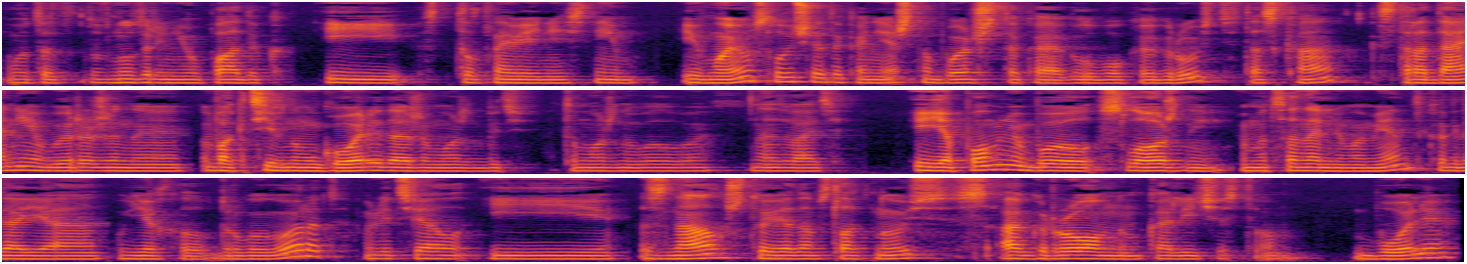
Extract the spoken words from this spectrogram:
вот этот внутренний упадок и столкновение с ним. И в моем случае это, конечно, больше такая глубокая грусть, тоска, страдания, выраженные в активном горе даже, может быть, это можно было бы назвать. И я помню, был сложный эмоциональный момент, когда я уехал в другой город, улетел, и знал, что я там столкнусь с огромным количеством боли,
